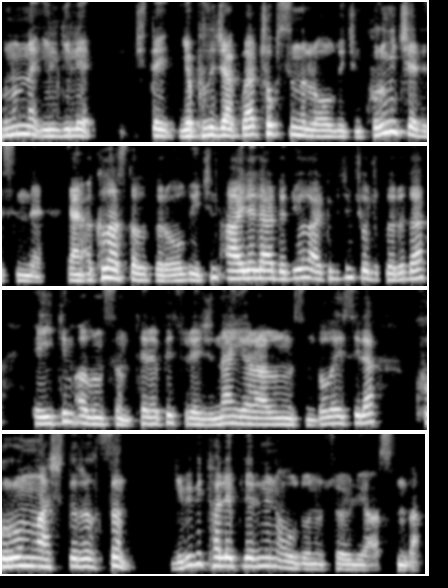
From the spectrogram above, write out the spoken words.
bununla ilgili işte yapılacaklar çok sınırlı olduğu için kurum içerisinde yani akıl hastalıkları olduğu için aileler de diyorlar ki bizim çocukları da eğitim alınsın, terapi sürecinden yararlanılsın. Dolayısıyla kurumlaştırılsın gibi bir taleplerinin olduğunu söylüyor aslında.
